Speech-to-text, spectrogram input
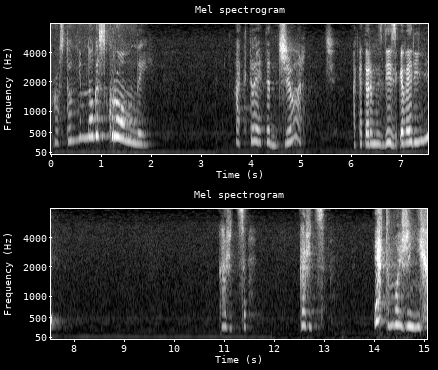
Просто он немного скромный. А кто этот Джордж, о котором здесь говорили? Кажется, кажется, это мой жених.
